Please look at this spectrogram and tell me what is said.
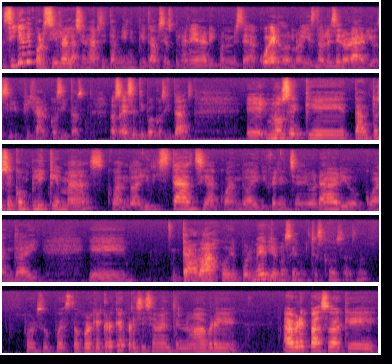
Si ya de por sí relacionarse también implica a veces planear y ponerse de acuerdo, ¿no? Y establecer horarios y fijar cositas, o sea, ese tipo de cositas. eh, no sé qué tanto se complique más cuando hay distancia, cuando hay diferencia de horario, cuando hay eh, trabajo de por medio, no sé, muchas cosas, ¿no? Por supuesto, porque creo que precisamente, ¿no? Abre, abre paso a que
